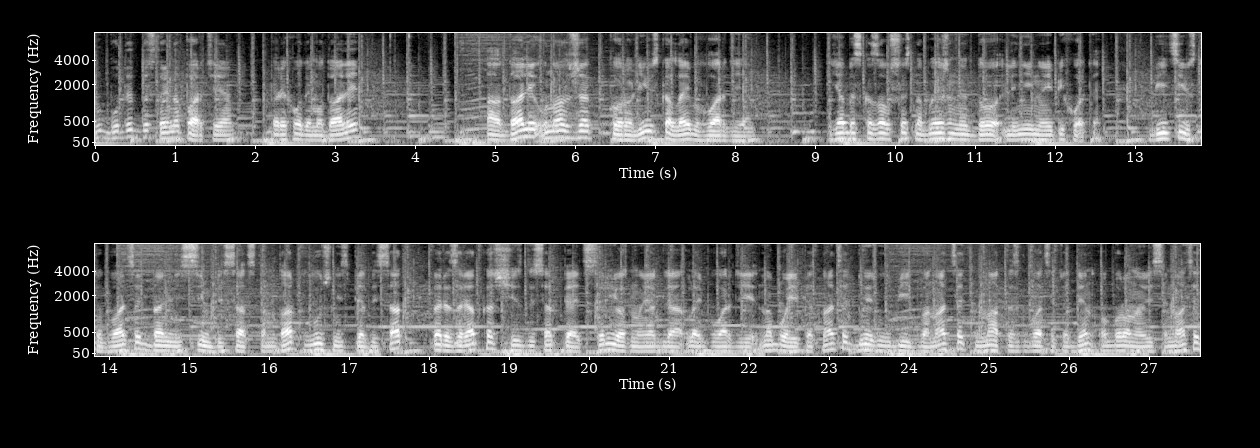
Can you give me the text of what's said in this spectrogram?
Ну, буде достойна партія. Переходимо далі. А далі у нас вже королівська лейб-гвардія. Я би сказав щось наближене до лінійної піхоти. Бійців 120, дальність 70 стандарт, влучність 50, перезарядка 65. Серйозно, як для лейб-гвардії, набої 15, ближній бій 12, натиск 21, оборона 18,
